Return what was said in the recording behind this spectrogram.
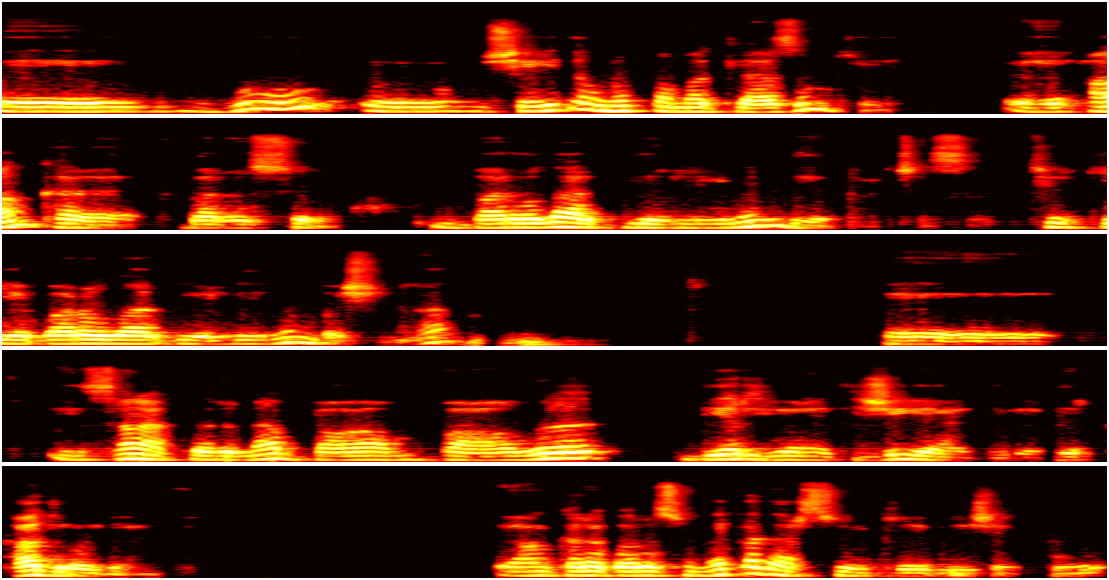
Ee, bu e, şeyi de unutmamak lazım ki e, Ankara Barosu Barolar Birliği'nin bir parçası. Türkiye Barolar Birliği'nin başına e, insan haklarına bağ- bağlı bir yönetici geldi ve bir kadro geldi. E, Ankara Barosu ne kadar sürdürebilecek bu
